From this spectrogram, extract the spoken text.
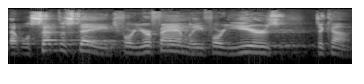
that will set the stage for your family for years to come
